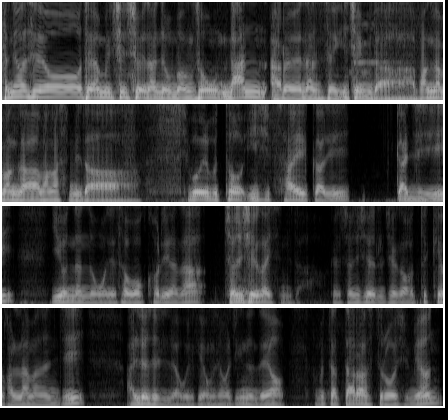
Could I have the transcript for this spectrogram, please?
안녕하세요. 대한민국 최초의 난전방송 난 알아요 난생 이채입니다. 반가 반가 반갑습니다. 15일부터 24일까지 이온난농원에서 워커리아나 전시회가 있습니다. 그래서 전시회를 제가 어떻게 관람하는지 알려드리려고 이렇게 영상을 찍는데요. 한번 딱 따라서 들어오시면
